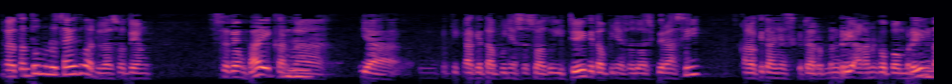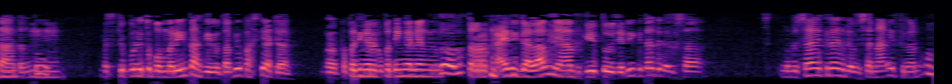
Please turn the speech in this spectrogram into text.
Eh, tentu menurut saya itu adalah sesuatu yang sesuatu yang baik karena Hmm. ya ketika kita punya sesuatu ide, kita punya suatu aspirasi, kalau kita hanya sekedar meneriakkan ke pemerintah, Mhm, tentu mhm. Meskipun itu pemerintah gitu, tapi pasti ada eh, kepentingan-kepentingan yang Betul. terkait di dalamnya begitu. Jadi kita tidak bisa menurut saya kita tidak bisa naif dengan oh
